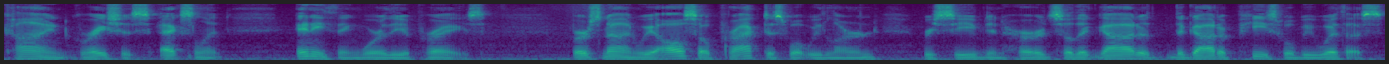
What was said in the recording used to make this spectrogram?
kind, gracious, excellent, anything worthy of praise. Verse 9, we also practice what we learned received and heard so that God the God of peace will be with us.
